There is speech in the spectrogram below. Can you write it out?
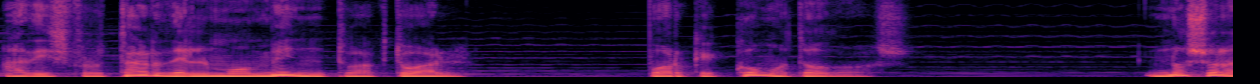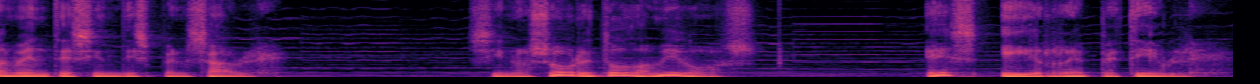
a disfrutar del momento actual, porque como todos, no solamente es indispensable, sino sobre todo, amigos, es irrepetible.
